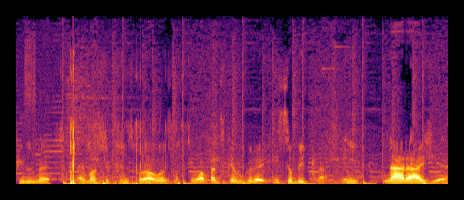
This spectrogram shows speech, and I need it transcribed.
filmy, jak wam się film spodobał, zostawcie łapeczkę w górę i subika i na razie.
